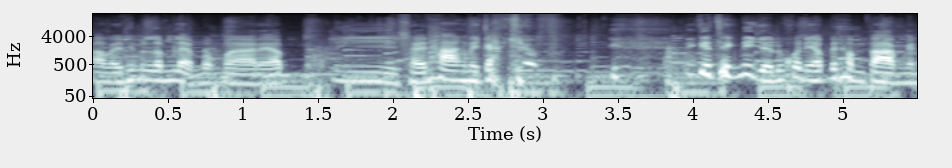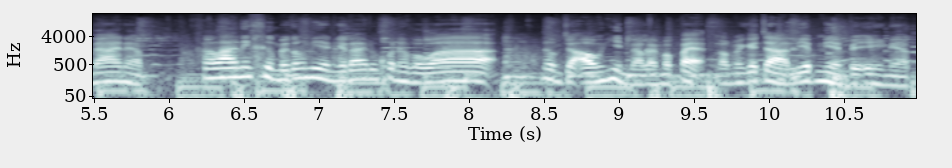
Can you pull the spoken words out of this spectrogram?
อะไรที่มันลำแหลมออกมานะครับ นี่ใช้ทางในการเก็บ นี่คือเทคนิคเดี๋ยวทุกคนเนี้ยไปทำตามกันได้นะครับ ข้างล่างนี่คือไม่ต้องเนียนก็ได้ทุกคนนะเพราะว่าผมจะเอาหินอะไรมาแปะแล้วมันก็จะเรียบเนียนไปเองเนะครับ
